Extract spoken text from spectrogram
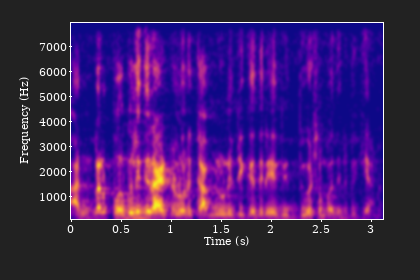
അണ്ടർ പ്രിവിലേജഡ് ആയിട്ടുള്ള ഒരു കമ്മ്യൂണിറ്റിക്കെതിരെ വിദ്വേഷം പ്രചരിപ്പിക്കുകയാണ്.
